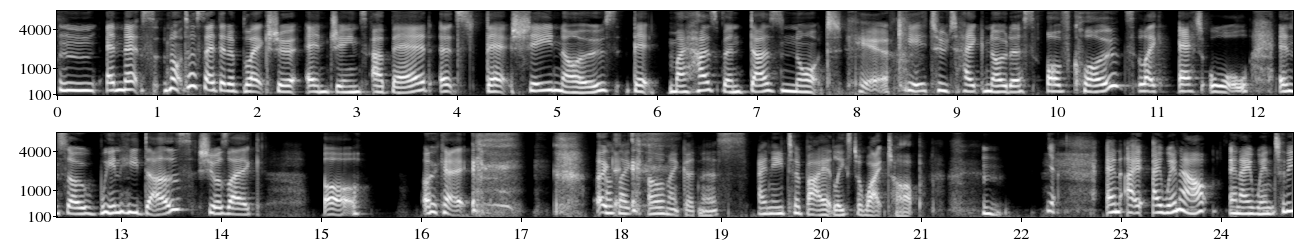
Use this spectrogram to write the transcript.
Mm, and that's not to say that a black shirt and jeans are bad. It's that she knows that my husband does not Care. care to take notice of clothes, like at all. And so when he does, she was like, oh, okay. okay. I was like, oh my goodness, I need to buy at least a white top. Mm. Yeah. And I, I went out and I went to the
